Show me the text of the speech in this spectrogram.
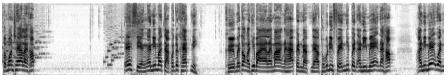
ซัมมอนใช้อะไรครับ เอ๊ะเสียงอันนี้มาจาก Battle Cat นี่ คือไม่ต้องอธิบายอะไรมากนะฮะ เป็นแบบแนว Tower Defense ที่เป็นอนิเมะนะครับ อนิเมะแวน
